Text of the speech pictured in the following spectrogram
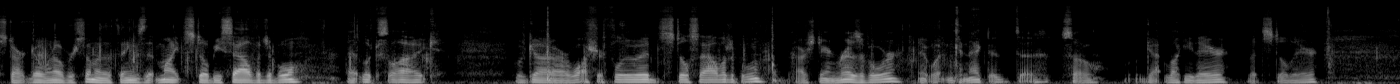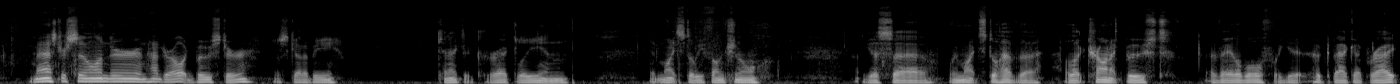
start going over some of the things that might still be salvageable. It looks like we've got our washer fluid still salvageable, power steering reservoir. It wasn't connected, uh, so we got lucky there, but still there. Master cylinder and hydraulic booster just got to be connected correctly and it might still be functional. I guess uh, we might still have the electronic boost available if we get it hooked back up right.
